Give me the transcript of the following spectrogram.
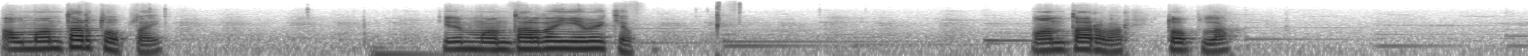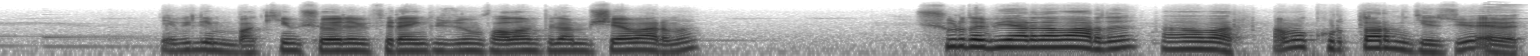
Al mantar toplayın. Gidin mantardan yemek yapın. Mantar var. Topla. Ne bileyim bakayım şöyle bir frenk üzüm falan filan bir şey var mı? Şurada bir yerde vardı. Ha var. Ama kurtlar mı geziyor? Evet.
